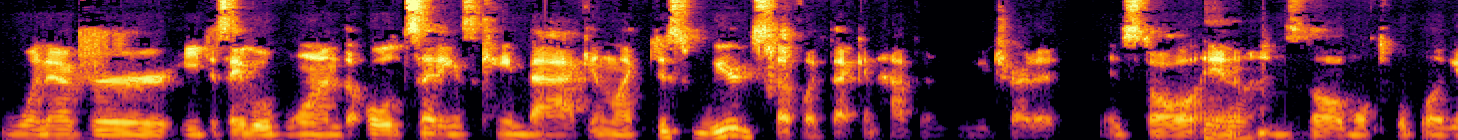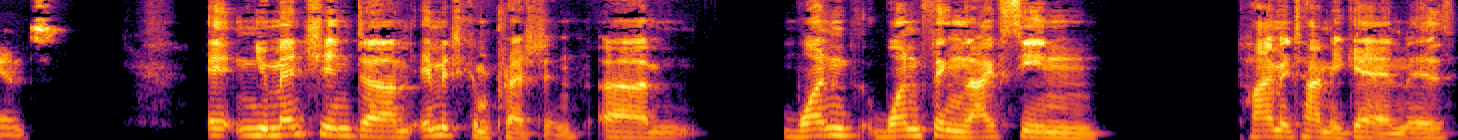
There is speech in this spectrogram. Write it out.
whenever he disabled one, the old settings came back, and like just weird stuff like that can happen when you try to install and uninstall multiple plugins. And you mentioned um, image compression. Um, one one thing that I've seen time and time again is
